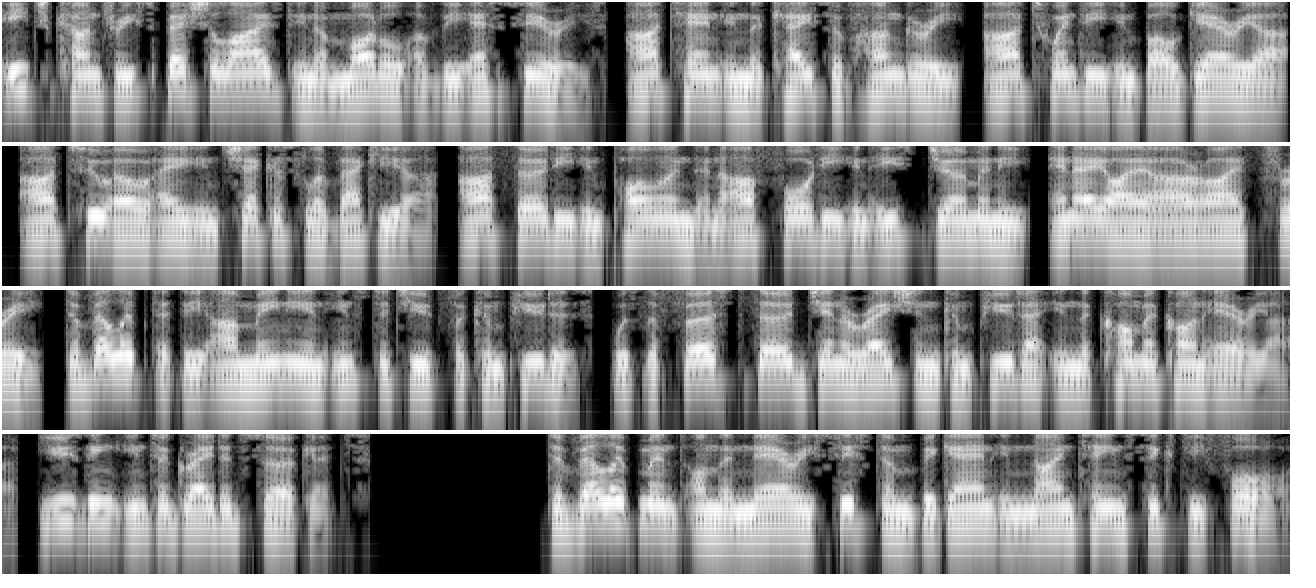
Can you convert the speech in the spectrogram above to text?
Each country specialized in a model of the S-series, R10 in the case of Hungary, R20 in Bulgaria, R20A in Czechoslovakia, R30 in Poland and R40 in East Germany. NAIRI-3, developed at the Armenian Institute for Computers, was the first third-generation computer in the Comecon area, using integrated circuits. Development on the NAIRI system began in 1964,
